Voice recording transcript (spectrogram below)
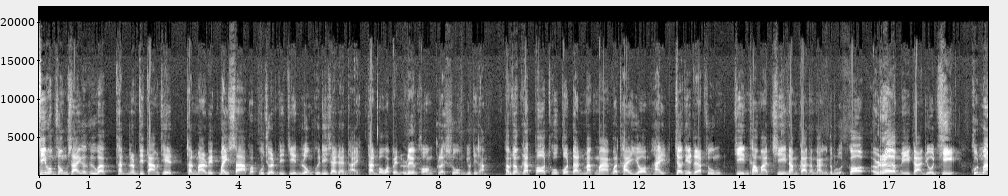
ที่ผมสงสัยก็คือว่าท่านรัฐมนตรีต่างประเทศ ท่านมาริดไม่ทราบว่าผู้ช่วยรัฐมนตรีจีน ลงพื้นที่ชายแดนไทย ท่านบอกว่าเป็นเรื่องของกระทรวงยุติธรรมท่านผู้ชมครับพอถูกกดดันมาก ๆ ว่าไทยยอมให้เจ้าที่ระดับสูง จีนเข้ามาชี้นำการทำงานของตำรวจ ก็เริ่มมีการโยนขี้ คุณมา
